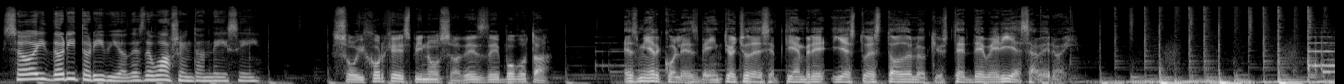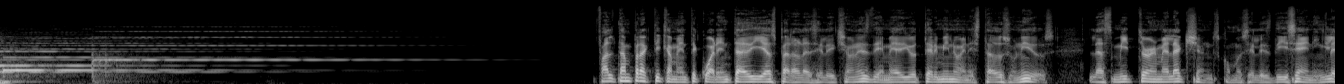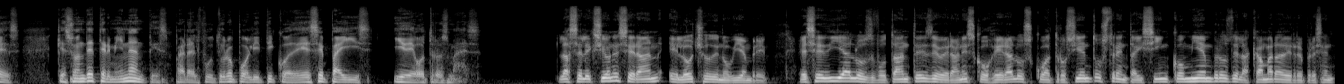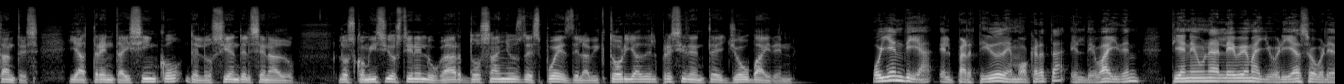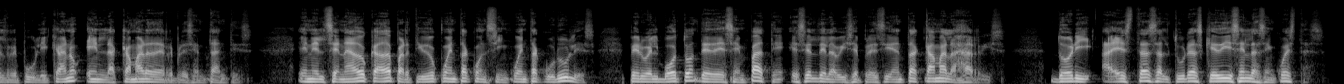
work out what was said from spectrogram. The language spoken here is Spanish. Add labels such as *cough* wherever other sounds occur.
Soy Dori Toribio, desde Washington, D.C. Soy Jorge Espinosa, desde Bogotá. Es miércoles 28 de septiembre y esto es todo lo que usted debería saber hoy. Faltan prácticamente 40 días para las elecciones de medio término en Estados Unidos, las midterm elections, como se les dice en inglés, que son determinantes para el futuro político de ese país y de otros más. Las elecciones serán el 8 de noviembre. Ese día los votantes deberán escoger a los 435 miembros de la Cámara de Representantes y a 35 de los 100 del Senado. Los comicios tienen lugar dos años después de la victoria del presidente Joe Biden. Hoy en día, el Partido Demócrata, el de Biden, tiene una leve mayoría sobre el republicano en la Cámara de Representantes. En el Senado cada partido cuenta con 50 curules, pero el voto de desempate es el de la vicepresidenta Kamala Harris. Dori, a estas alturas, ¿qué dicen las encuestas?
